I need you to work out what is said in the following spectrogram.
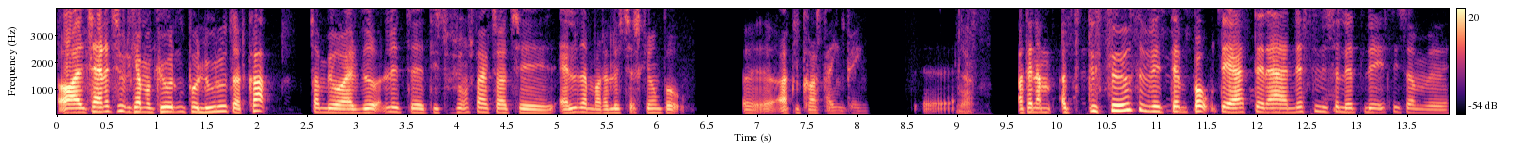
Og alternativt kan man købe den på lulu.com, som jo er et vidunderligt uh, distributionsværktøj til alle, der måtte have lyst til at skrive en bog. Uh, og den koster ingen penge. Uh, Ja. og, den er, og det fedeste ved den bog, det er, at den er næsten lige så let læselig som uh,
